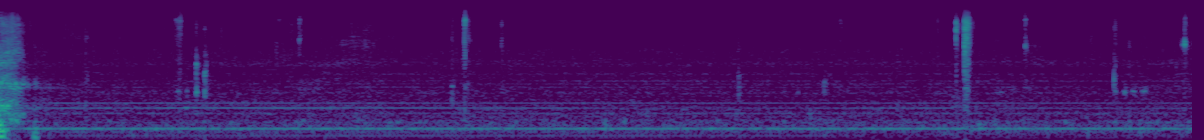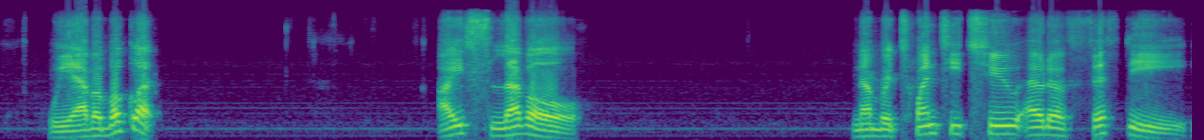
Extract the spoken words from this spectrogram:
We have a booklet. Ice level. Number 22 out of 50.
